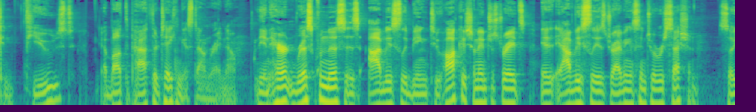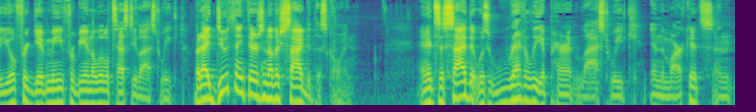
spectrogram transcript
confused about the path they're taking us down right now. The inherent risk from this is obviously being too hawkish on interest rates. It obviously is driving us into a recession. So you'll forgive me for being a little testy last week. But I do think there's another side to this coin. And it's a side that was readily apparent last week in the markets and,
